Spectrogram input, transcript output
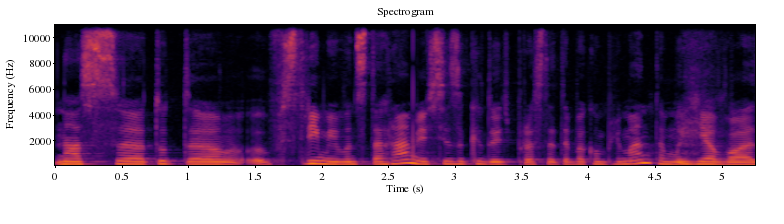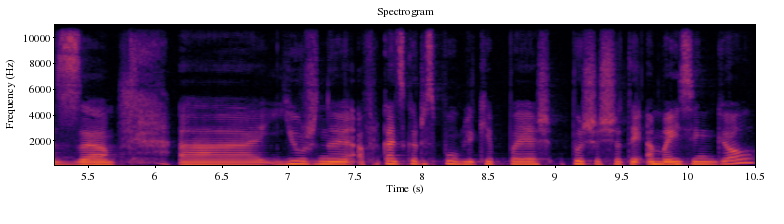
Нас тут в стрімі в інстаграмі всі закидують просто тебе компліментами. Єва з Южної Африканської Республіки пише, що ти amazing girl.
